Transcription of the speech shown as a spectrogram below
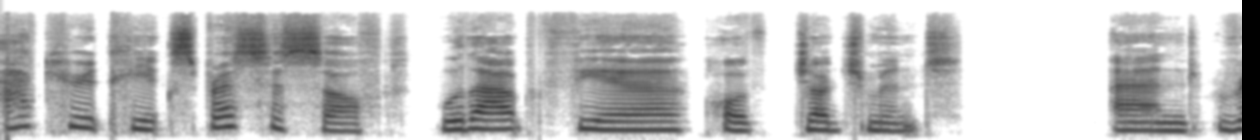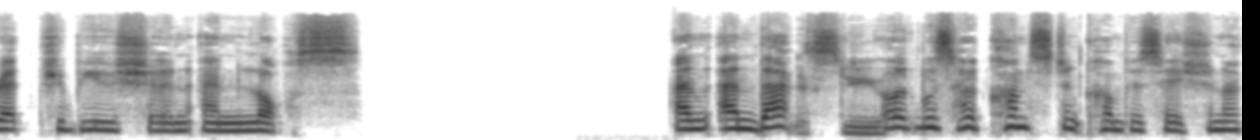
accurately express herself without fear of judgment and retribution and loss. And, and that's, you... it was her constant conversation. I,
